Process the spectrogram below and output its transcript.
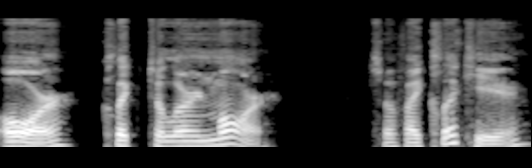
or click to learn more. So if I click here,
